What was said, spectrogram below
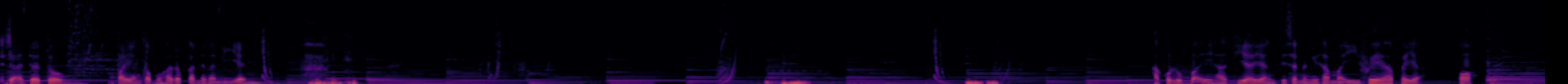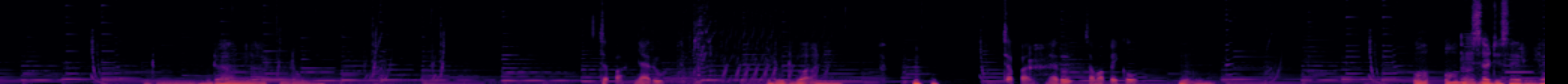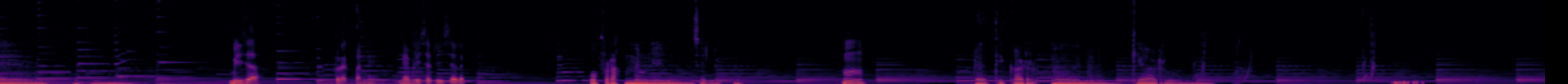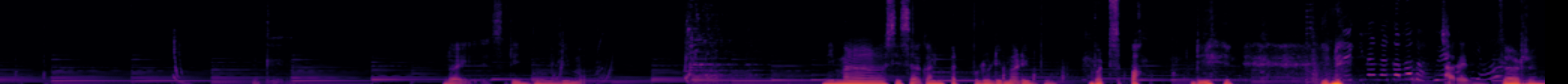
Tidak ada dong. Apa yang kamu harapkan dengan Ian? Aku lupa eh hadiah yang disenangi sama Ive apa ya? Aduh, mudahan lah belum Siapa? Nyaru. kedua-duaan Siapa? Nyaru sama Peko. Mm-mm. oh oh bisa diselect Gitu. Bisa. Fragmentnya bisa diselect. oh fragmennya yang select Hmm. Dati kar eh, kiaru. Oke. Naik 1005. Minimal sisakan 45000 buat sepak di ini. Saren. Saren.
